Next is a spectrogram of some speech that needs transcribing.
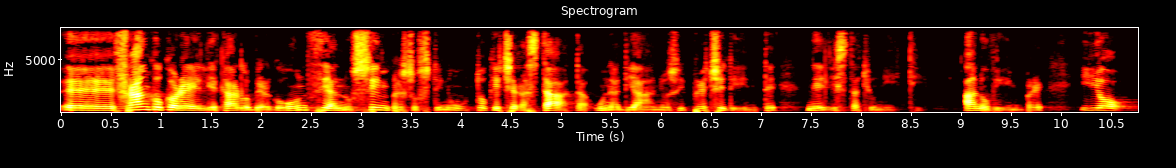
Eh, Franco Corelli e Carlo Bergonzi hanno sempre sostenuto che c'era stata una diagnosi precedente negli Stati Uniti a novembre. Io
